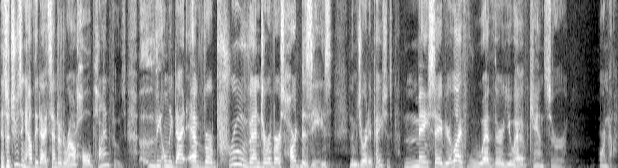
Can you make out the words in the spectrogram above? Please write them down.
And so choosing a healthy diet centered around whole plant foods, uh, the only diet ever proven to reverse heart disease in the majority of patients, may save your life whether you have cancer or not.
